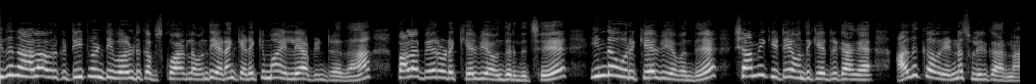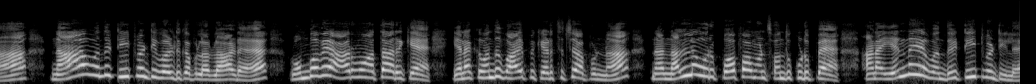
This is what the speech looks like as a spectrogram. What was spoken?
இதனால அவருக்கு டி டுவெண்ட்டி வேர்ல்டு கப் ஸ்குவாட்ல வந்து இடம் கிடைக்குமா இல்லையா அப்படின்றது தான் பல பேரோட கேள்வியாக வந்து இருந்துச்சு. இந்த ஒரு கேள்வியை வந்து ஷமி கிட்டே வந்து கேட்டிருக்காங்க. அதுக்கு அவர் என்ன சொல்லியிருக்காருன்னா நான் வந்து டி டுவெண்ட்டி வேர்ல்டு கப்பில் விளையாட ரொம்பவே ஆர்வமாக தான் இருக்கேன். எனக்கு வந்து வாய்ப்பு கிடைச்சிச்சு அப்படின்னா நான் நல்ல ஒரு பெர்ஃபார்மன்ஸ் வந்து கொடுப்பேன். ஆனால் என்னைய வந்து டி டுவெண்ட்டியில்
